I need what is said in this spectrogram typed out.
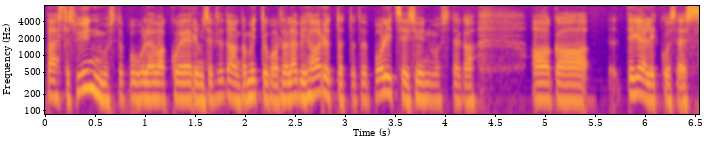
päästesündmuste puhul evakueerimisega, seda on ka mitu korda läbi harjutatud või politseisündmustega, aga tegelikkuses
